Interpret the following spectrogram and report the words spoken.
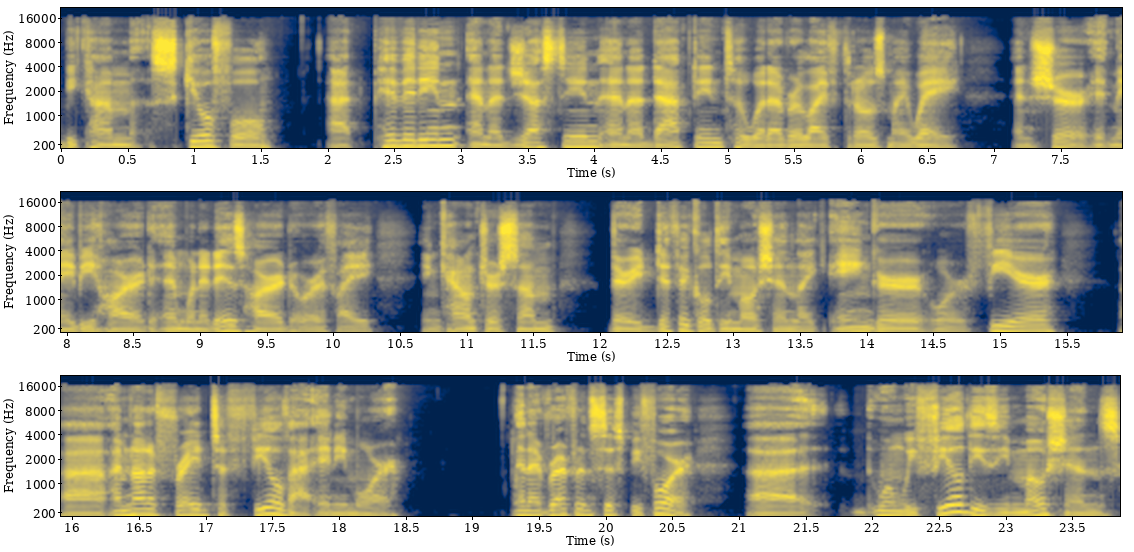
become skillful at pivoting and adjusting and adapting to whatever life throws my way. And sure, it may be hard. And when it is hard, or if I encounter some very difficult emotion like anger or fear, uh, I'm not afraid to feel that anymore and I've referenced this before. Uh, when we feel these emotions,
